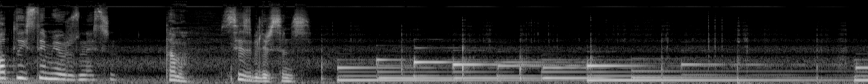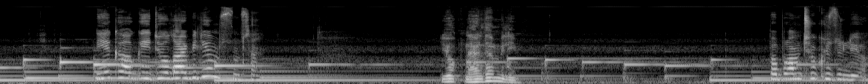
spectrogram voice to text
Tatlı istemiyoruz Nesrin. Tamam, siz bilirsiniz. Niye kavga ediyorlar biliyor musun sen? Yok nereden bileyim? Babam çok üzülüyor.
